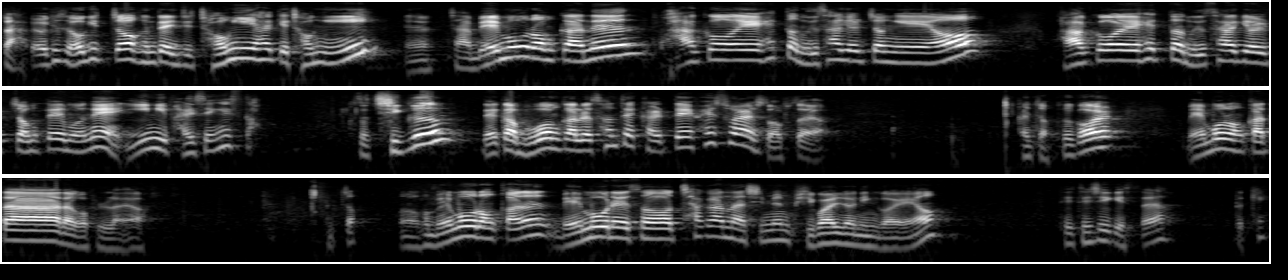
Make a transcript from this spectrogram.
자, 여기서 여기 있죠. 근데 이제 정의할 게 정의. 예. 자, 원가는 과거에 했던 의사결정이에요. 과거에 했던 의사결정 때문에 이미 발생했어. 그래서 지금 내가 무언가를 선택할 때 회수할 수 없어요. 알죠? 그걸 메모원가다라고 불러요. 알죠? 어, 그럼 메모원가는 메모에서 착안하시면 비관련인 거예요. 되- 되시겠어요? 이렇게?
